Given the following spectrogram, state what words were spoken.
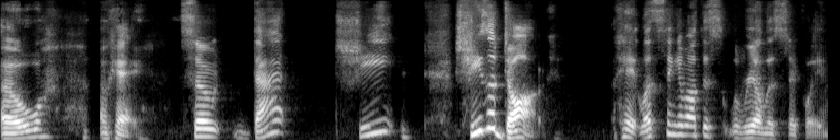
Oh, okay. So that she she's a dog. Okay, let's think about this realistically.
